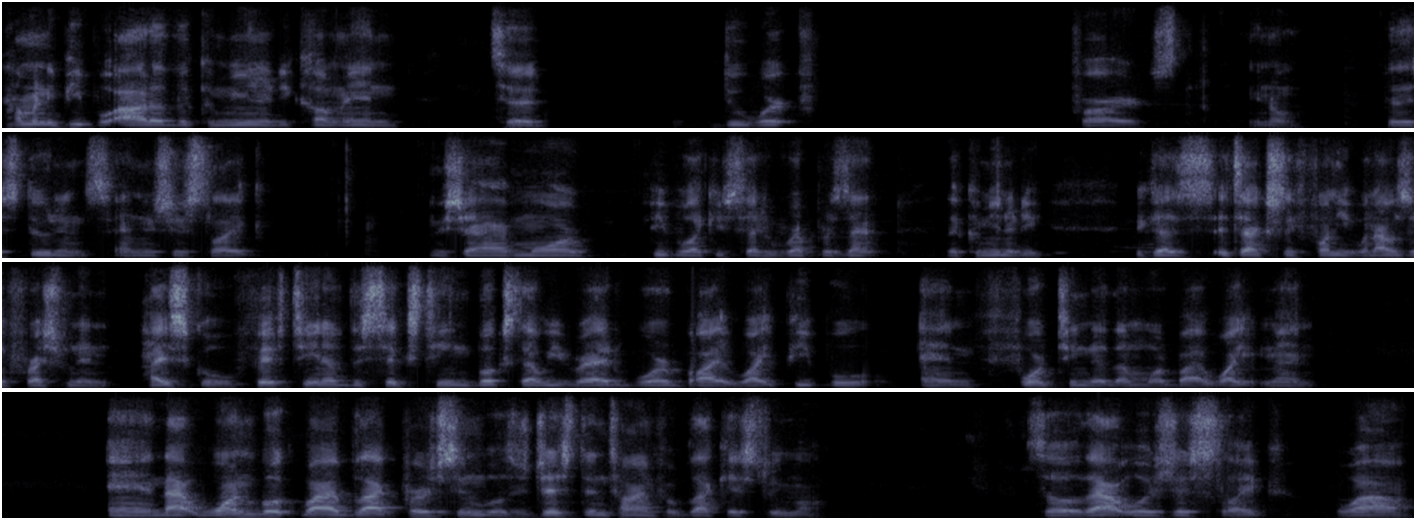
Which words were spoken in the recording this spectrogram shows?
how many people out of the community come in to do work for our, you know, for the students. And it's just like we should have more people like you said who represent the community. Because it's actually funny when i was a freshman in high school 15 of the 16 books that we read were by white people and 14 of them were by white men. And that one book by a black person was just in time for black history month. So that was just like wow.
